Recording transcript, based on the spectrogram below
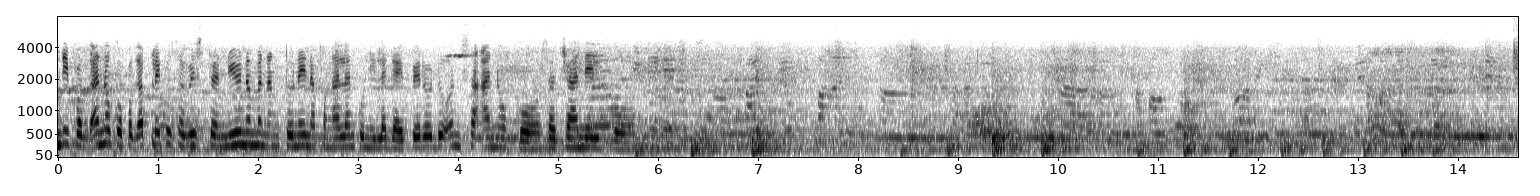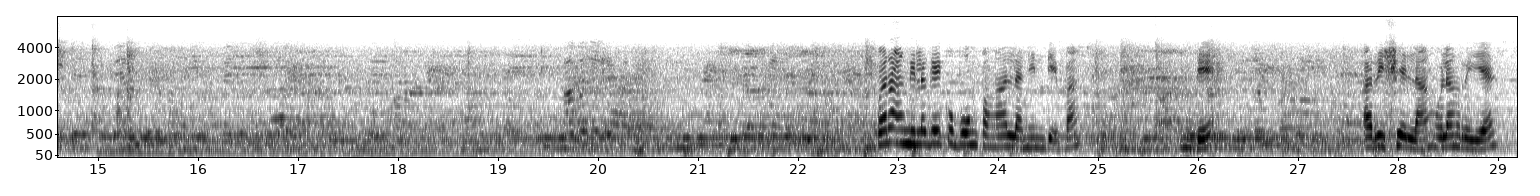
Hindi, pag ano ko, pag apply ko sa Western, yun naman ang tunay na pangalan ko nilagay. Pero doon sa ano ko, sa channel ko, para ang nilagay ko buong pangalan, hindi ba? Hindi. Arishel lang, walang Reyes.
